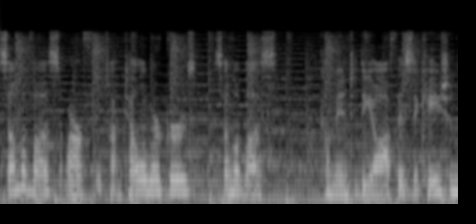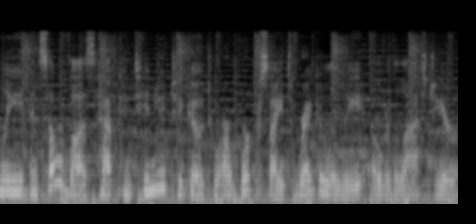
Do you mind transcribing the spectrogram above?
Some of us are full-time teleworkers, some of us come into the office occasionally, and some of us have continued to go to our work sites regularly over the last year.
